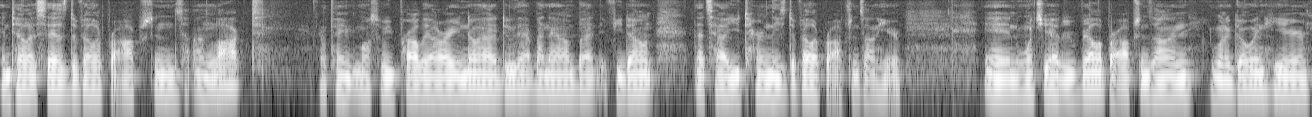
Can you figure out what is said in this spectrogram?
until it says developer options unlocked. I think most of you probably already know how to do that by now, but if you don't, that's how you turn these developer options on here. And once you have your developer options on, you want to go in here,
